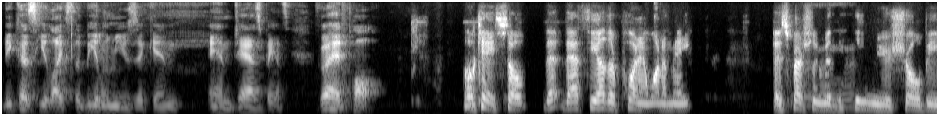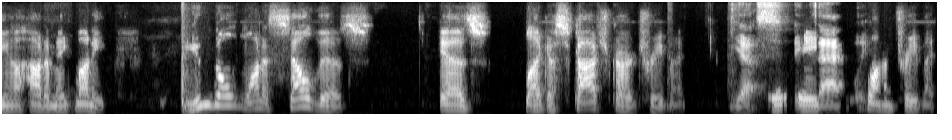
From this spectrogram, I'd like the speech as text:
because he likes the Beatle music and and jazz bands. Go ahead, Paul. Okay, so that, that's the other point I want to make, especially with the Uh. theme of your show being how to make money. You don't want to sell this as like a Scotchgard treatment, Yes, A- exactly. Teflon treatment.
